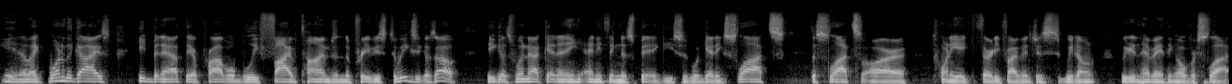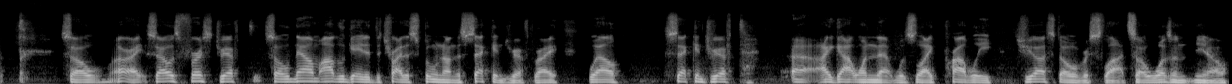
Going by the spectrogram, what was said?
you know, like one of the guys, he'd been out there probably five times in the previous two weeks. He goes, oh, he goes, we're not getting any, anything this big. He said, we're getting slots. The slots are 28 to 35 inches. We don't, we didn't have anything over slot. So, all right. So that was first drift. So now I'm obligated to try the spoon on the second drift, right? Well, second drift, uh, I got one that was like probably just over slot. So it wasn't, you know,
